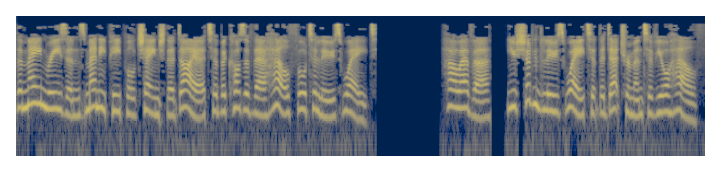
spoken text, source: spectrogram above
The main reasons many people change their diet are because of their health or to lose weight. However, you shouldn't lose weight at the detriment of your health.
